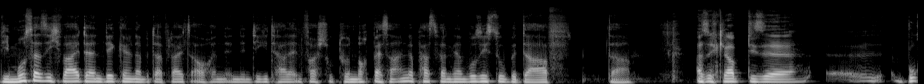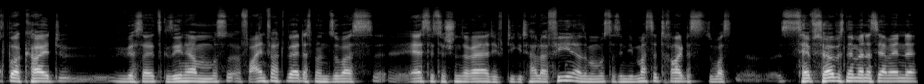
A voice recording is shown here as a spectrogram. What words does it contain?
wie muss er sich weiterentwickeln, damit er vielleicht auch in, in den digitale Infrastrukturen noch besser angepasst werden kann? Wo siehst du Bedarf da? Also ich glaube, diese äh, Buchbarkeit, wie wir es da jetzt gesehen haben, muss vereinfacht werden, dass man sowas, er ist jetzt ja schon relativ digital affin, also man muss das in die Masse tragen, dass sowas, Self-Service nennt man das ja am Ende,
